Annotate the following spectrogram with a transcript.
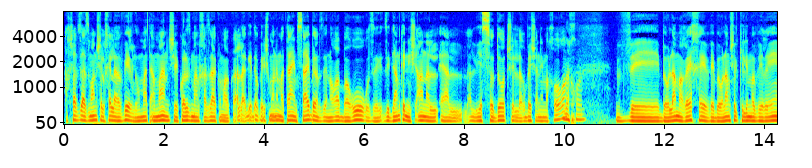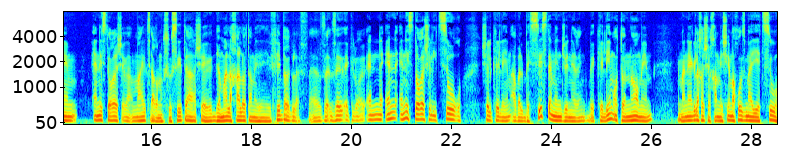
עכשיו זה הזמן של חיל האוויר לעומת אמ"ן שכל הזמן חזק, כלומר קל להגיד אוקיי, 8200 סייבר זה נורא ברור, זה, זה גם כן נשען על, על, על יסודות של הרבה שנים אחורה. נכון. ובעולם הרכב ובעולם של כלים אוויריים, אין היסטוריה של מה ייצרנו, סוסיתא שגמל אכל אותה מפיברגלס. זה, זה כאילו, אין, אין, אין היסטוריה של ייצור של כלים, אבל ב system engineering, בכלים אוטונומיים, אם אני אגיד לך ש-50% מהייצוא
